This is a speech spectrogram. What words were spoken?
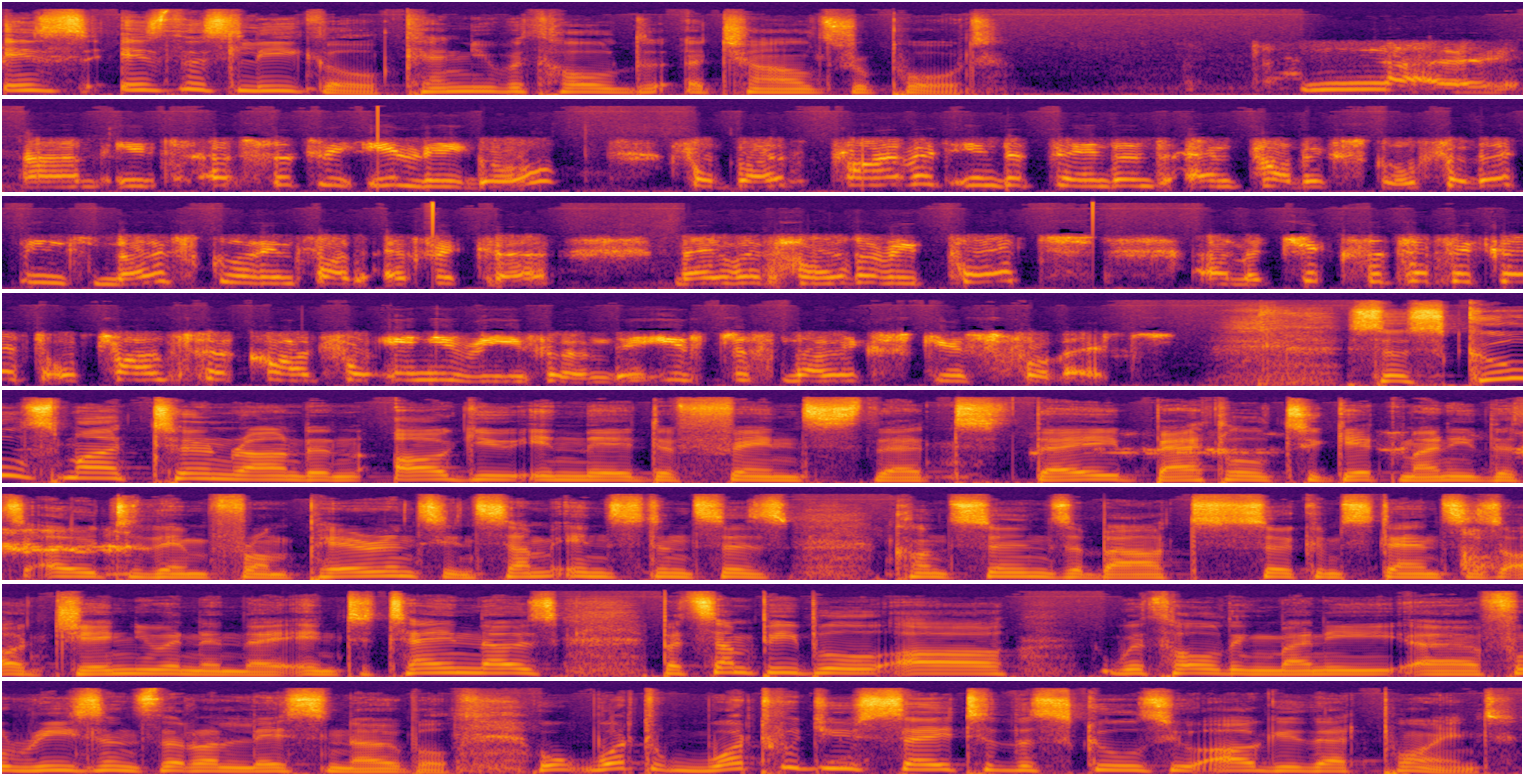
Is is this legal? Can you withhold a child's report? No, um, it's absolutely illegal for both private, independent, and public schools. So that means no school in South Africa may withhold a report, a matric certificate, or transfer card for any reason. There is just no excuse for that. So schools might turn around and argue in their defense that they battle to get money that's owed to them from parents. In some instances, concerns about circumstances are genuine and they entertain those, but some people are withholding money uh, for reasons that are less noble. What what would you say to the schools who argue that point?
